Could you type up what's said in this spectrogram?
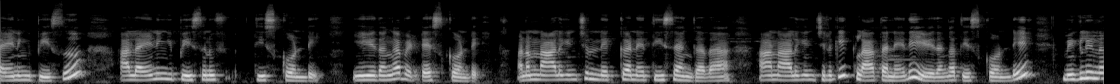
లైనింగ్ పీసు. ఆ లైనింగ్ పీస్ను తీసుకోండి. ఈ విధంగా పెట్టేసుకోండి. మనం నాలుగించులు నెక్ అనేది తీసాం కదా ఆ నాలుగించులకి క్లాత్ అనేది ఈ విధంగా తీసుకోండి. మిగిలిన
